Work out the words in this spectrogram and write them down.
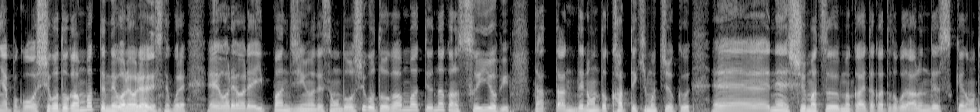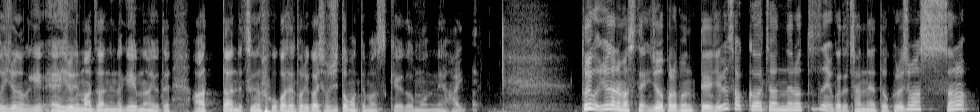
やっぱこう仕事頑張ってね、我々はですね、これ、えー、我々一般人はですね、本当お仕事を頑張っている中の水曜日だったんでね、本当勝って気持ちよく、えー、ね、週末迎えたかったところであるんですけど、本当非常に、非常にまあ残念なゲーム内容であったんで、次の福岡戦取り返してほしいと思ってますけれどもね、はい。ということでございますね、以上パラブンテージルサッカーチャンネルをつつによかったらチャンネル登録お願いします。さよなら。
